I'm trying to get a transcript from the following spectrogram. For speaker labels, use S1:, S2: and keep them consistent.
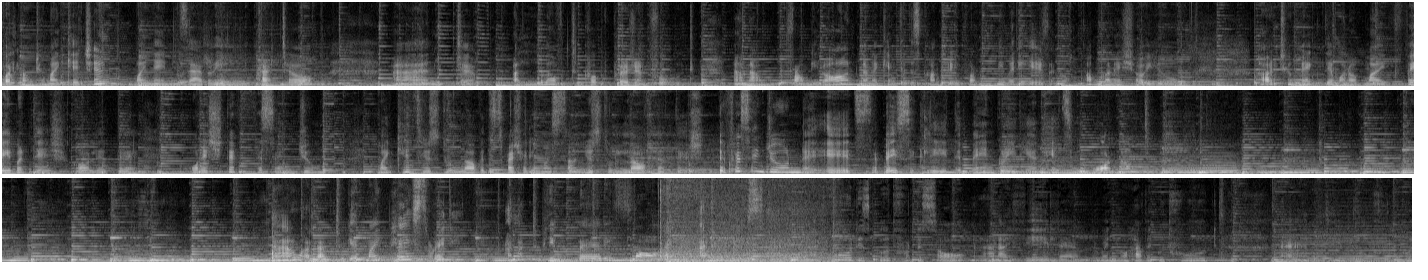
S1: Welcome to my kitchen. My name is Irene Partow and uh, I love to cook Persian food and I'm from Iran and I came to this country for many many years ago. I'm gonna show you how to make the one of my favorite dish called the Khoreshte Fesenjoon. My kids used to love it, especially my son used to love that dish. The fesenjoon, it's basically the main ingredient is walnut. Now I like to get my paste ready. I like to be very fine and crisp. The food is good for the soul and I feel um, when you have a good food and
